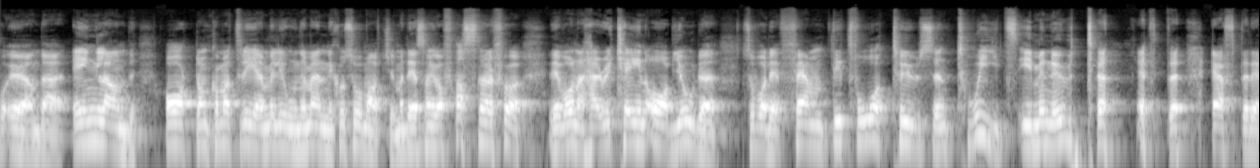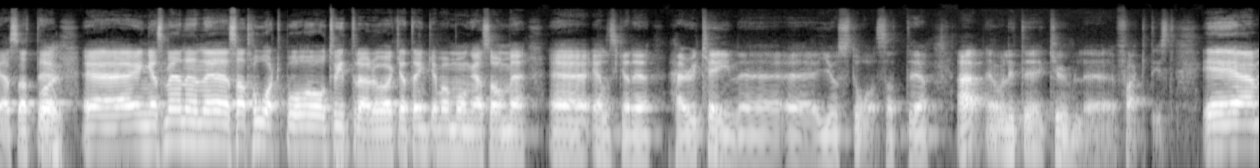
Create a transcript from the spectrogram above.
på ön där. England, 18,3 miljoner människor såg matchen. Men det som jag fastnade för, det var när Harry Kane avgjorde. Så var det 52 000 tweets i minuten efter, efter det. Så att eh, engelsmännen eh, satt hårt på Twitter och jag kan tänka mig många som eh, älskade Harry Kane eh, just då. Så att, eh, det var lite kul eh, faktiskt. Eh,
